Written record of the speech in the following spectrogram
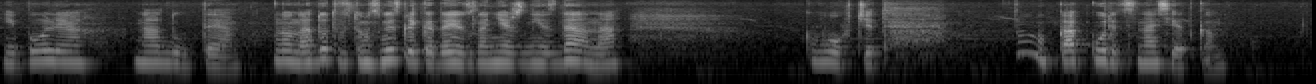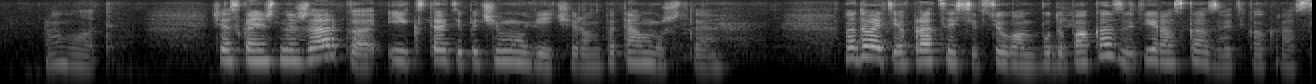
и более надутая. Ну, надутая в том смысле, когда ее сгоняешь с гнезда, она квохчет ну, как курица на сетка. Вот. Сейчас, конечно, жарко. И, кстати, почему вечером? Потому что... Ну, давайте я в процессе все вам буду показывать и рассказывать как раз.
